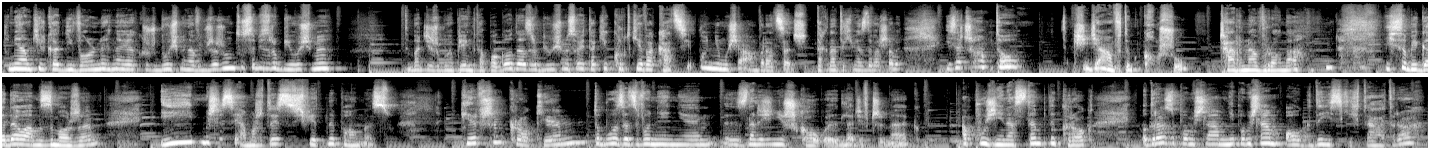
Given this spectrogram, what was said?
to miałam kilka dni wolnych, no jak już byliśmy na wybrzeżu, no to sobie zrobiłyśmy, tym bardziej, że była piękna pogoda, zrobiłyśmy sobie takie krótkie wakacje, bo nie musiałam wracać tak natychmiast do Warszawy. I zaczęłam to, tak siedziałam w tym koszu, czarna wrona, i sobie gadałam z morzem i myślę sobie, a może to jest świetny pomysł. Pierwszym krokiem to było zadzwonienie, znalezienie szkoły dla dziewczynek, a później następny krok, od razu pomyślałam, nie pomyślałam o gdyńskich teatrach,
